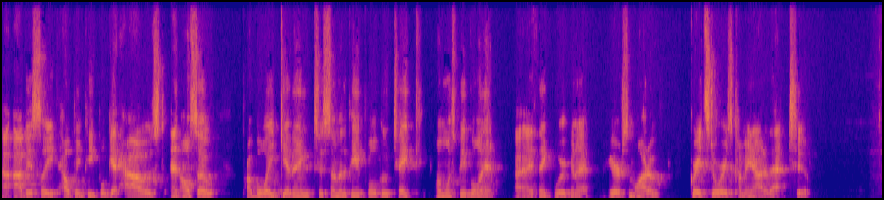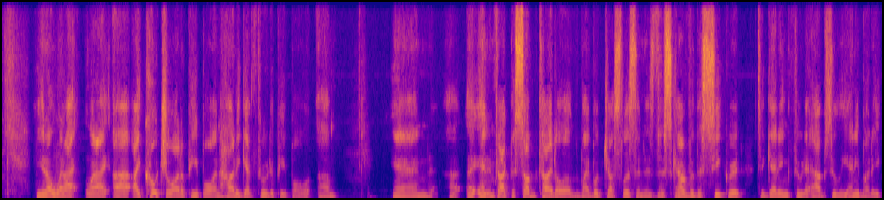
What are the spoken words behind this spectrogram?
uh, obviously helping people get housed and also probably giving to some of the people who take homeless people in. I think we're going to hear some lot of great stories coming out of that too. You know, when I when I uh, I coach a lot of people on how to get through to people, um, and uh, and in fact, the subtitle of my book, Just Listen, is "Discover the Secret to Getting Through to Absolutely Anybody."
